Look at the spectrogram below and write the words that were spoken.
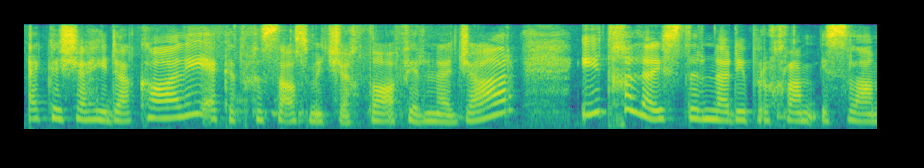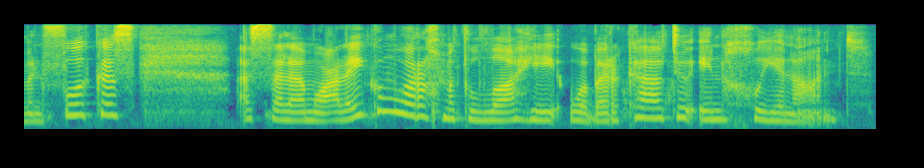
Ek is Shahida Kali. Ek het gesels met Sheikh Dafir Najjar. U het geluister na die program Islam in Fokus. Assalamu alaykum wa rahmatullahi wa barakatuh en goeienaand.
